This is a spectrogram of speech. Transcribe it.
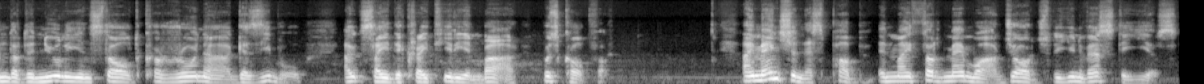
under the newly installed Corona gazebo outside the Criterion Bar was called for. I mention this pub in my third memoir, George, the University Years,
